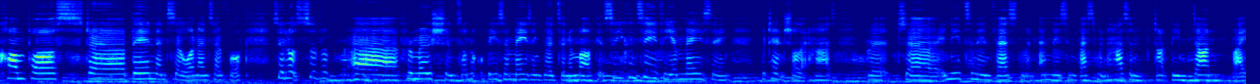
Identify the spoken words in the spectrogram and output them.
compost uh, bin, and so on and so forth. So lots of uh, promotions on all these amazing goods in the market. So you can see the amazing potential it has but uh, it needs an investment, and this investment hasn't been done by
